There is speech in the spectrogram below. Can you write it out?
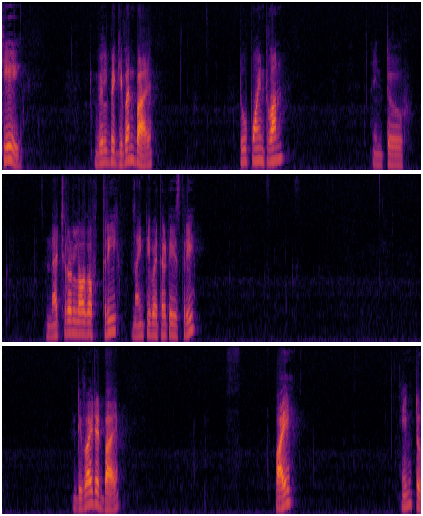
k will be given by 2.1 into natural log of 3 90 by 30 is 3 divided by pi into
